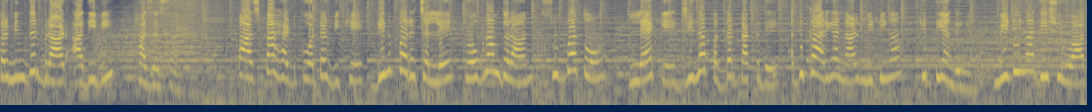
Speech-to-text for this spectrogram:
ਪਰਮਿੰਦਰ ਬਰਾੜ ਆਦਿ ਵੀ ਹਾਜ਼ਰ ਸਨ। ਭਾਜਪਾ ਹੈੱਡਕੁਆਰਟਰ ਵਿਖੇ ਦਿਨ ਭਰ ਚੱਲੇ ਪ੍ਰੋਗਰਾਮ ਦੌਰਾਨ ਸੂਬਾ ਤੋਂ ਲੈ ਕੇ ਜ਼ਿਲ੍ਹਾ ਪੱਧਰ ਤੱਕ ਦੇ ਅਧਿਕਾਰੀਆਂ ਨਾਲ ਮੀਟਿੰਗਾਂ ਕੀਤੀਆਂ ਗਈਆਂ। ਮੀਟਿੰਗਾਂ ਦੀ ਸ਼ੁਰੂਆਤ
